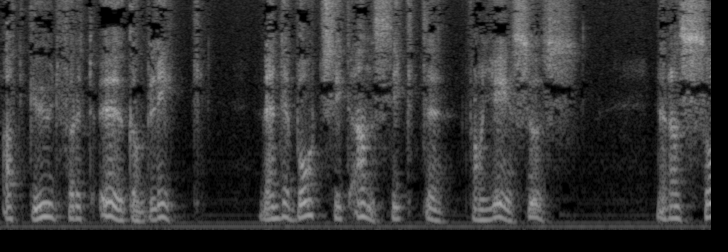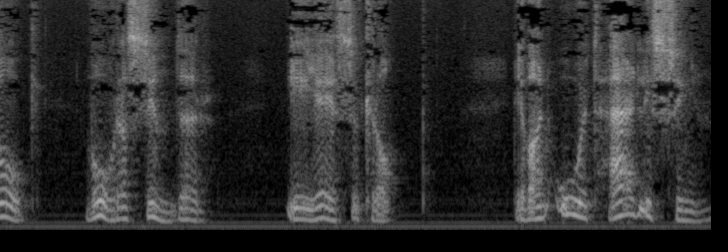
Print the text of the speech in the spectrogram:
att Gud för ett ögonblick vände bort sitt ansikte från Jesus när han såg våra synder i Jesu kropp. Det var en outhärdlig syn.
